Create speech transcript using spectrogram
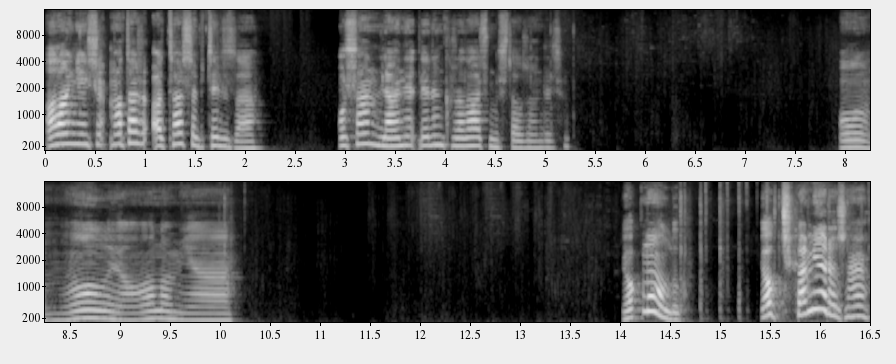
Alan genişletme atar, atarsa biteriz ha. O şu an lanetlerin kralı açmıştı az önce çünkü. Oğlum ne oluyor oğlum ya? Yok mu olduk? Yok çıkamıyoruz ha.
